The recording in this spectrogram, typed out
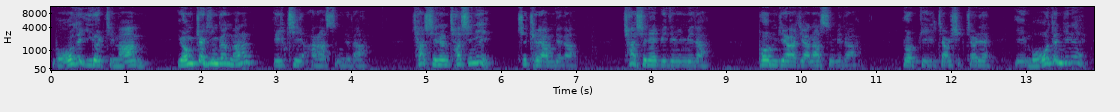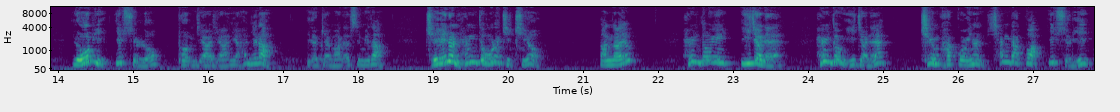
모두 잃었지만 영적인 것만은 잃지 않았습니다. 자신은 자신이 지켜야 합니다. 자신의 믿음입니다. 범죄하지 않았습니다. 욥기 1장 10절에 이 모든 일에 욥이 입술로 범죄하지 아니하니라 이렇게 말했습니다. 죄는 행동으로 지치요. 맞나요? 행동이 이전에 행동 이전에 지금 갖고 있는 생각과 입술이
